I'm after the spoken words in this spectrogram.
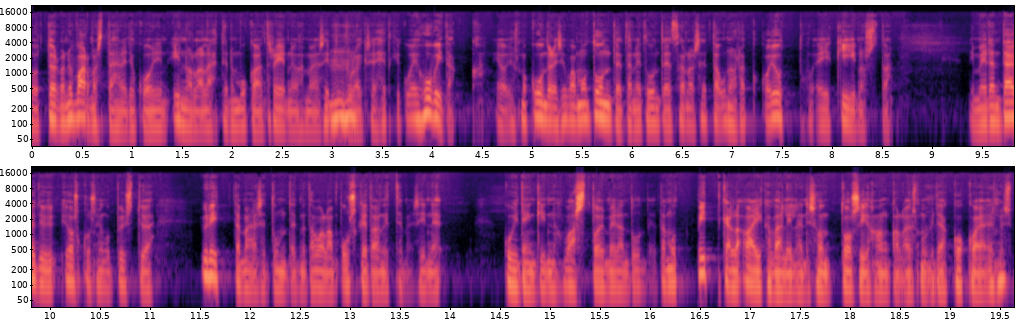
oot törmännyt varmasti tähän, että joku on innolla lähtenyt mukaan treeniohjelmaan ja sitten mm-hmm. tulee se hetki, kun ei huvitakaan. Ja jos mä kuuntelisin vaan mun tunteita, niin tunteet sanoisivat, että unohda koko juttu, ei kiinnosta. Niin meidän täytyy joskus niin pystyä ylittämään se tunte, että me tavallaan pusketaan itsemme sinne kuitenkin vastoin meidän tunteita, mutta pitkällä aikavälillä niin se on tosi hankala, jos mun pitää koko ajan esimerkiksi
